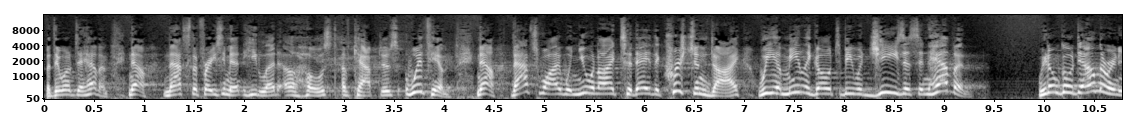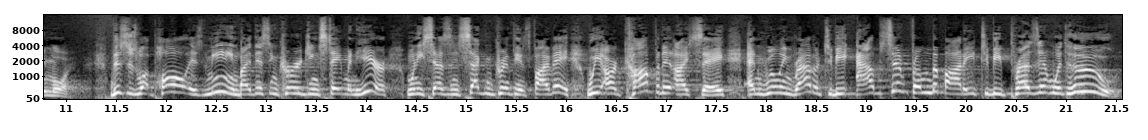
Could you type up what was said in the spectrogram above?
But they went up to heaven. Now, that's the phrase he meant. He led a host of captives with him. Now, that's why when you and I today, the Christian, die, we immediately go to be with Jesus in heaven. We don't go down there anymore. This is what Paul is meaning by this encouraging statement here when he says in 2 Corinthians 5a, we are confident, I say, and willing rather to be absent from the body to be present with who?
